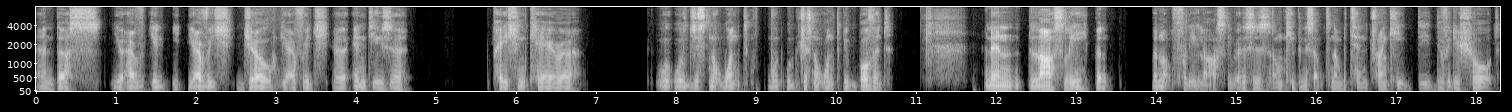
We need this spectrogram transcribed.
and thus your average your, your average Joe, your average uh, end user, patient carer, will, will just not want to, will, just not want to be bothered. And then lastly, but but not fully lastly, but this is I'm keeping this up to number ten to try and keep the, the video short.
